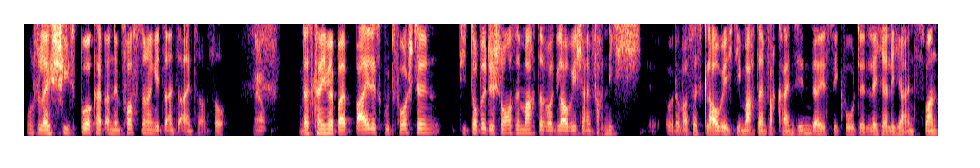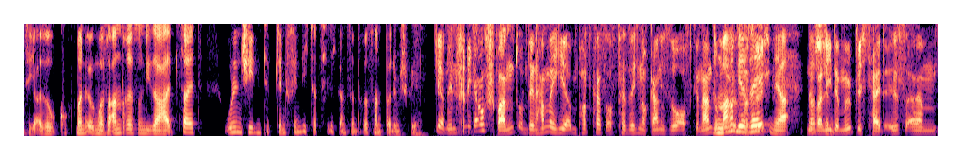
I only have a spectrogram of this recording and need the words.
und vielleicht schießt Burkhardt an den Pfosten und dann geht's 1-1 aus. So. Ja. Und das kann ich mir bei beides gut vorstellen. Die doppelte Chance macht aber, glaube ich, einfach nicht, oder was heißt glaube ich, die macht einfach keinen Sinn. Da ist die Quote lächerliche 1,20. Also guckt man irgendwas anderes und dieser Halbzeit unentschieden Tipp, den finde ich tatsächlich ganz interessant bei dem Spiel. Ja, den finde ich auch spannend und den haben wir hier im Podcast auch tatsächlich noch gar nicht so oft genannt. Das machen wir das selten, ja. Eine Das valide stimmt. Möglichkeit ist. Ähm,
